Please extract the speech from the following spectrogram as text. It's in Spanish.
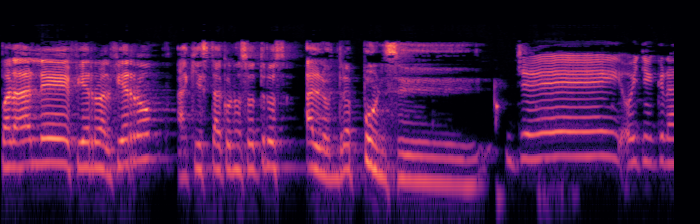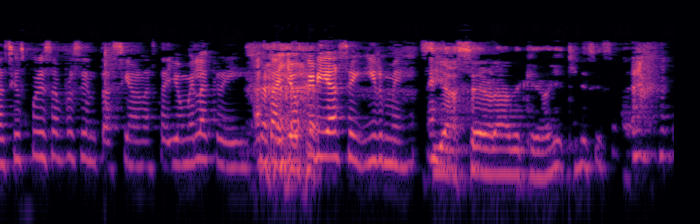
para darle fierro al fierro, aquí está con nosotros Alondra Ponce. Yay, oye, gracias por esa presentación, hasta yo me la creí, hasta yo quería seguirme. Sí, hace, ¿verdad? De que, oye, ¿quién es esa?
